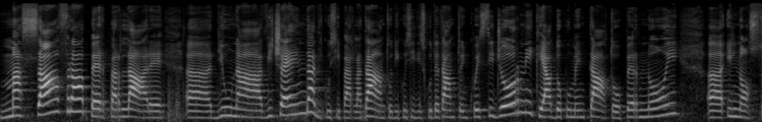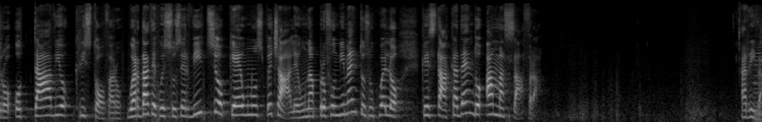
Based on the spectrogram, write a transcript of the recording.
Massafra per parlare eh, di una vicenda di cui si parla tanto, di cui si discute tanto in questi giorni, che ha documentato per noi eh, il nostro Ottavio Cristofaro. Guardate questo servizio che è uno speciale, un approfondimento su quello che sta accadendo a Massafra. Arriva.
